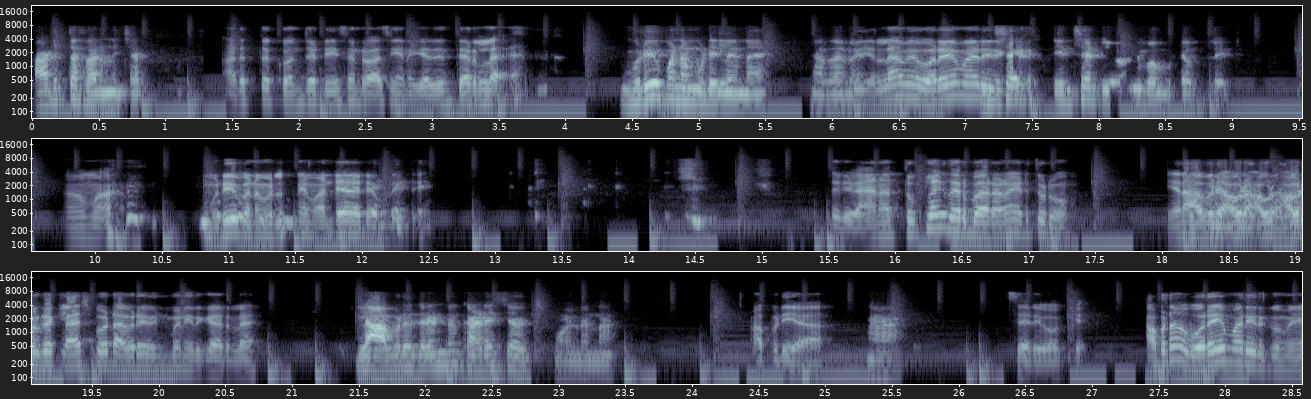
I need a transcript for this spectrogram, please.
அடுத்த ஃபர்னிச்சர் அடுத்த கொஞ்சம் டீசென்ட் வாசி எனக்கு எதுவும் தெரியல முடிவு பண்ண முடியல என்ன? அதானே. எல்லாமே ஒரே மாதிரி இருக்கு. யோகி பாபு டெம்ப்ளேட் ஆமா. முடிவு பண்ண முடியல மண்டேல டெம்ப்ளேட் சரி வேணாம் துக்ளக் தர்பாரானா எடுத்துடுவோம். ஏன்னா அவரு அவர் அவர்? அவரோட கிளாஸ் போட்டு அவரே வின் பண்ணிருக்காருல்ல. இல்ல அவரது ரெண்டும் கடைசியா வச்சுப்போம் இல்லன்னா. அப்படியா. சரி ஓகே அப்படின்னா ஒரே மாதிரி இருக்குமே.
